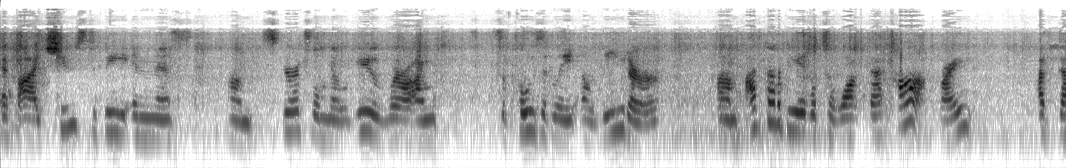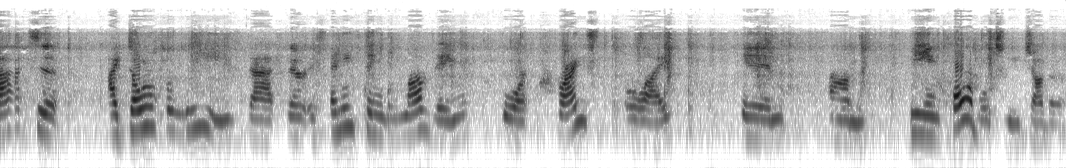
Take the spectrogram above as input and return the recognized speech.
if I choose to be in this um, spiritual milieu where I'm supposedly a leader, um, I've got to be able to walk that talk, right? I've got to, I don't believe that there is anything loving or Christ like in um, being horrible to each other,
